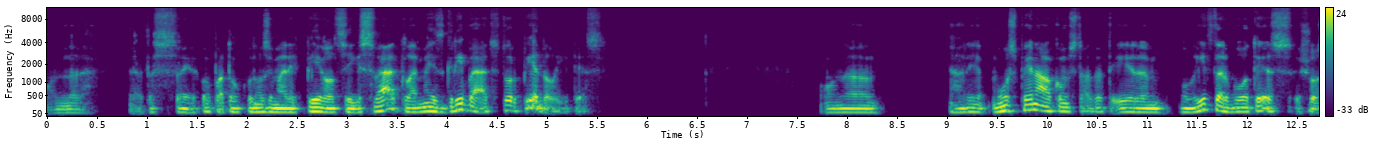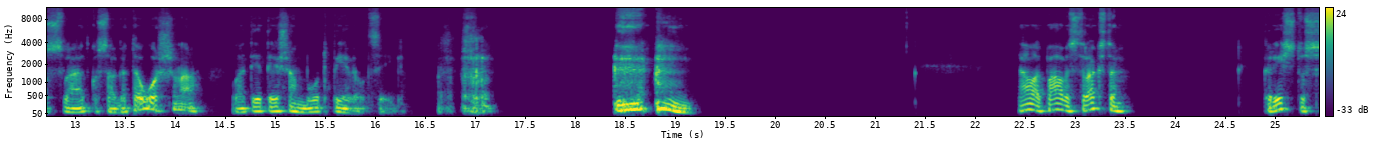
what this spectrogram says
Un jā, tas ir kopā ar to, ko nozīmē arī pievilcīgi svētki, lai mēs gribētu tur piedalīties. Un, uh, arī mūsu pienākums ir līdzdarboties šo svētku sagatavošanā, lai tie tiešām būtu pievilcīgi. Tālāk pāvests raksta, Kristus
